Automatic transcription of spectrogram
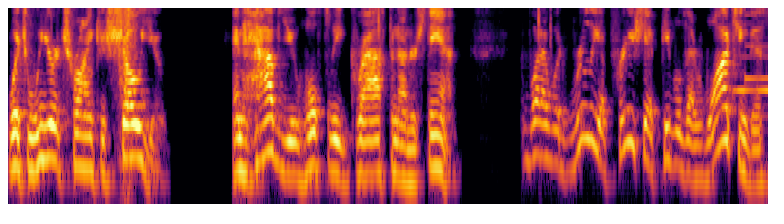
which we are trying to show you and have you hopefully grasp and understand. What I would really appreciate people that are watching this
